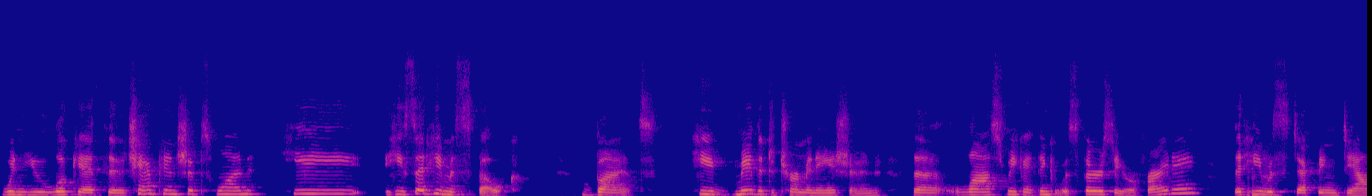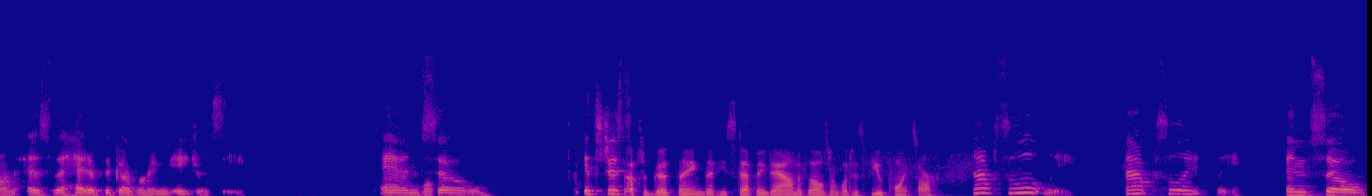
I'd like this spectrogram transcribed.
when you look at the championships one, he he said he misspoke, but he made the determination that last week, I think it was Thursday or Friday, that he Mhm. was stepping down as the head of the governing agency. And Well- so it's just that's a good thing that he's stepping down if those are what his viewpoints are. Absolutely. Absolutely. And so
